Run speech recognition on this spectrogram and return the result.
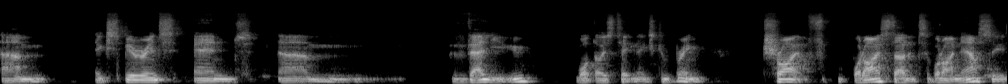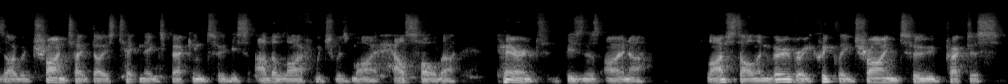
um, experience and um, value what those techniques can bring try what I started to what I now see is I would try and take those techniques back into this other life, which was my householder, parent, business owner lifestyle, and very, very quickly trying to practice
